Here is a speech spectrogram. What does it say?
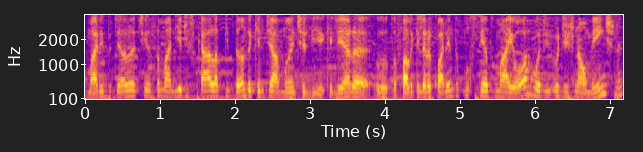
o marido dela tinha essa mania de ficar lapidando aquele diamante ali. Que ele era. O doutor fala que ele era 40% maior ori- originalmente, né?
